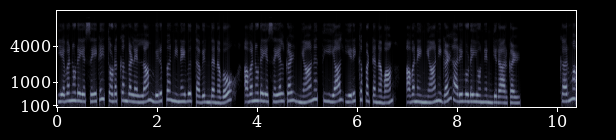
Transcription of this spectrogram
எவனுடைய செய்கை தொடக்கங்களெல்லாம் விருப்ப நினைவு தவிர்ந்தனவோ அவனுடைய செயல்கள் ஞான தீயால் எரிக்கப்பட்டனவாம் அவனை ஞானிகள் அறிவுடையோன் என்கிறார்கள். கர்ம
